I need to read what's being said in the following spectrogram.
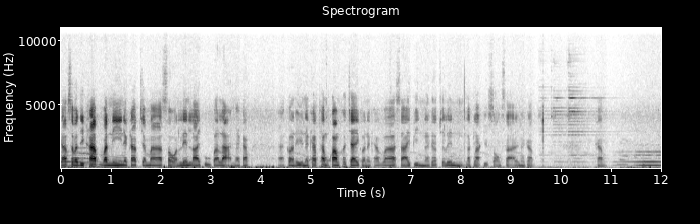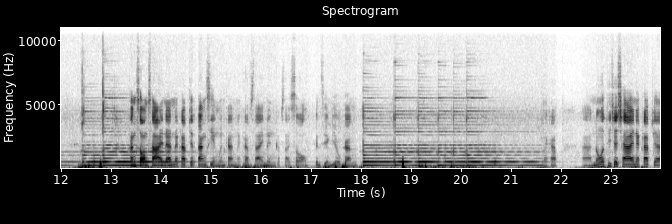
ครับสวัสดีครับวันนี้นะครับจะมาสอนเล่นลายปูปลาหลานนะครับก่อนอื่นนะครับทำความเข้าใจก่อนนะครับว่าสายพินนะครับจะเล่นหลักๆอยู่ 2 สายนะครับครับ ทั้งสองสายนั้นนะครับจะตั้งเสียงเหมือนกันนะครับ สาย 1 กับสาย 2 เป็นเสียงเดียวกันนะครับโน้ตที่จะใช้นะครับจะ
